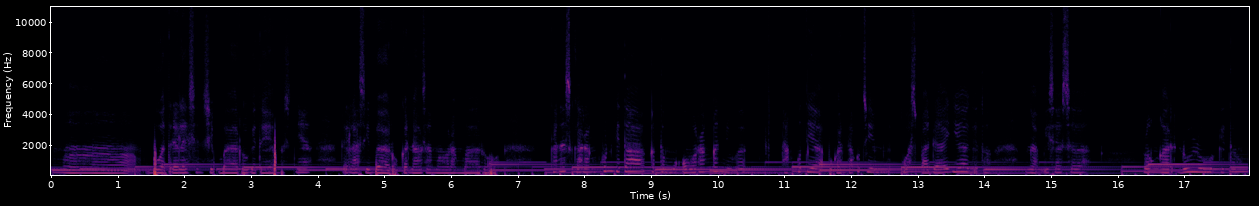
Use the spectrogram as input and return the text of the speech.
membuat relationship baru gitu ya. Maksudnya relasi baru kenal sama orang baru. Karena sekarang pun kita ketemu orang kan juga takut ya bukan takut sih waspada aja gitu. Nggak bisa selonggar dulu gitu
